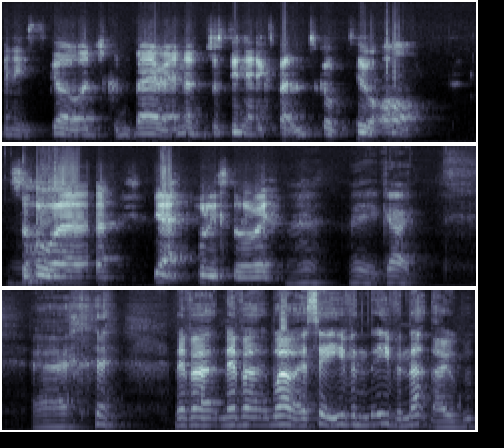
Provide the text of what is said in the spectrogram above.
minutes to go. I just couldn't bear it, and I just didn't expect them to go for two at all. So uh, yeah, funny story. Yeah, there you go. Uh, never, never. Well, I see. Even even that though,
